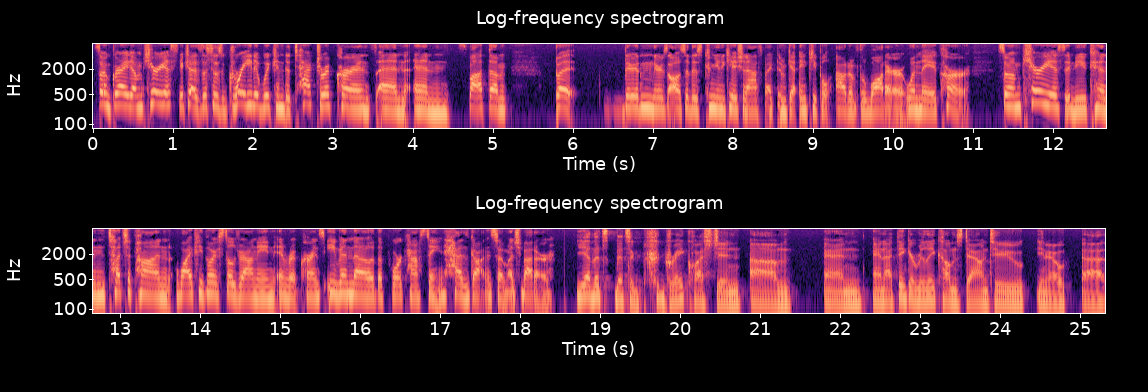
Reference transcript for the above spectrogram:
So, Greg, I'm curious because this is great if we can detect rip currents and and spot them, but then there's also this communication aspect of getting people out of the water when they occur. So I'm curious if you can touch upon why people are still drowning in rip currents, even though the forecasting has gotten so much better. Yeah, that's that's a great question, um, and and I think it really comes down to you know uh,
